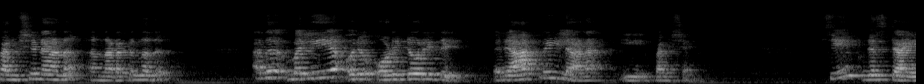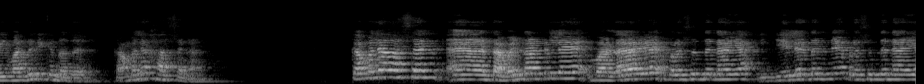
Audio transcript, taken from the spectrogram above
ഫംഗ്ഷനാണ് നടക്കുന്നത്. അത് വലിയ ഒരു ഓഡിറ്റോറിയത്തിൽ രാത്രിയിലാണ് ഈ ഫംഗ്ഷൻ. ചീഫ് ഗസ്റ്റായി വന്നിരിക്കുന്നത് കമലഹാസനാണ്. കമലഹാസൻ തമിഴ്നാട്ടിലെ വളരെ പ്രസിദ്ധനായ ഇന്ത്യയിലെ തന്നെ പ്രസിദ്ധനായ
